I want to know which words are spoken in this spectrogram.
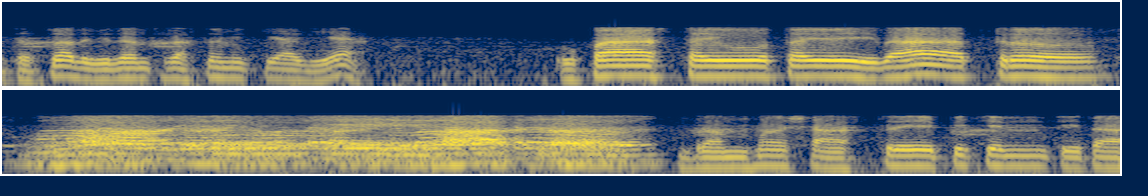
तत्व वेदांत शास्त्र में किया गया उपास्तोतयवात्र ब्रह्म शास्त्रे चिंतिता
